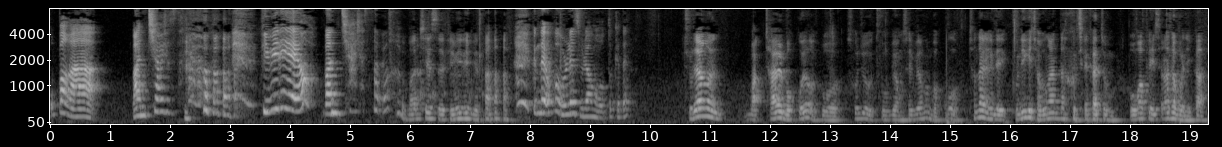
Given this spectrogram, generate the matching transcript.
오빠가 만취하셨어요. 비밀이에요? 만취하셨어요? 만취했어요 비밀입니다. 근데 오빠 원래 주량은 어떻게 돼? 주량은 마- 잘 먹고요. 뭐 소주 두 병 세 병은 먹고 첫날에 근데 분위기 적응한다고 제가 좀 오버페이스를 다 보니까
